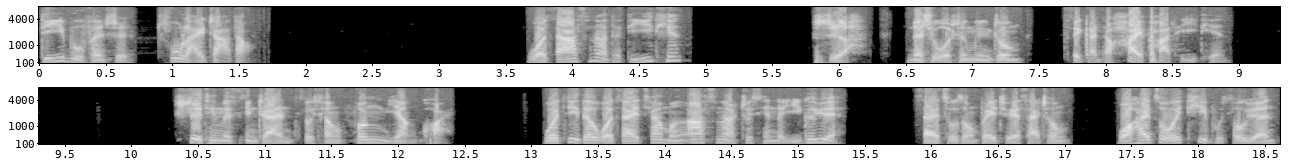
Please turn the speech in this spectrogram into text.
第一部分是初来乍到。我在阿森纳的第一天。是啊。那是我生命中最感到害怕的一天。事情的进展就像风一样快。我记得我在加盟阿森纳之前的一个月，在足总杯决赛中，我还作为替补球员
